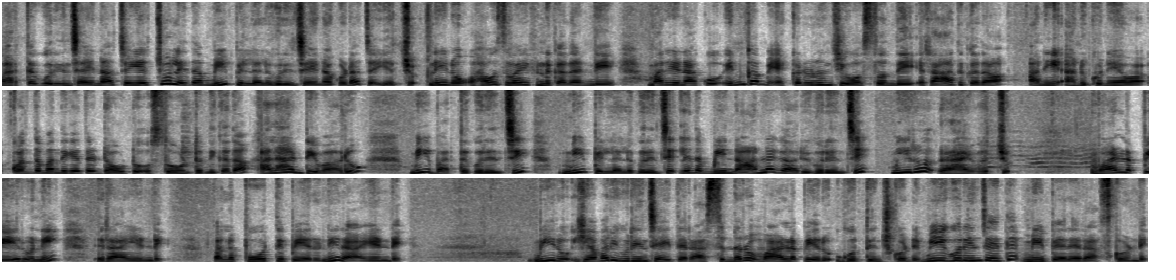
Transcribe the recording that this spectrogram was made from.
భర్త గురించి అయినా చేయొచ్చు లేదా మీ పిల్లల గురించి అయినా కూడా చేయొచ్చు. నేను హౌస్ వైఫ్ని కదండి మరి నాకు ఇన్కమ్ ఎక్కడి నుంచి వస్తుంది రాదు కదా అని అనుకునే కొంతమందికి అయితే డౌట్ వస్తూ ఉంటుంది కదా. అలాంటి వారు మీ భర్త గురించి మీ పిల్లల గురించి లేదా మీ నాన్నగారి గురించి మీరు రాయవచ్చు. వాళ్ళ పేరుని రాయండి వాళ్ళ పూర్తి పేరుని రాయండి. మీరు ఎవరి గురించి అయితే రాస్తున్నారో వాళ్ళ పేరు గుర్తుంచుకోండి. మీ గురించి అయితే మీ పేరే రాసుకోండి.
